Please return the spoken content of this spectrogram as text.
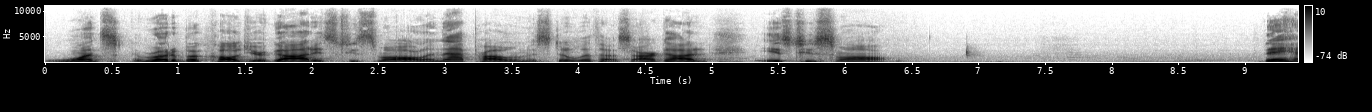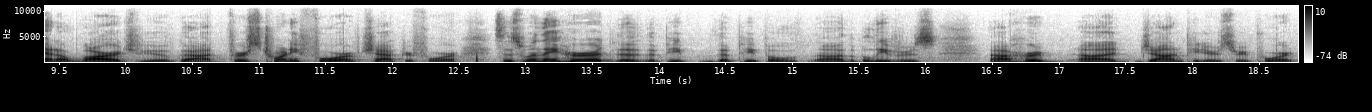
once wrote a book called Your God is Too Small, and that problem is still with us. Our God is too small. They had a large view of God. Verse 24 of chapter 4 says, When they heard the, the, peop, the people, uh, the believers, uh, heard uh, John Peter's report.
